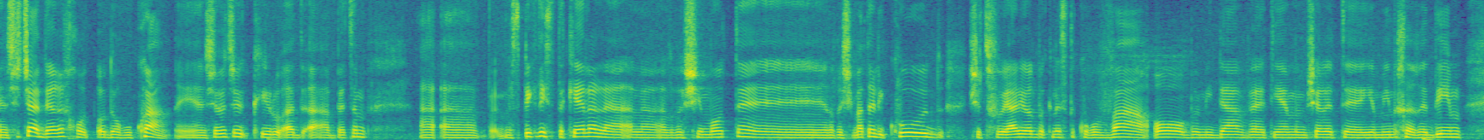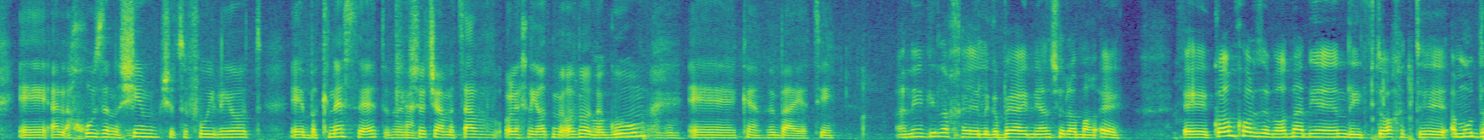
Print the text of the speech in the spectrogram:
אני חושבת שהדרך עוד, עוד ארוכה. אה, אני חושבת שכאילו, עד, בעצם, מספיק להסתכל על, על, על רשימות, אה, על רשימת הליכוד שצפויה להיות בכנסת הקרובה, או במידה ותהיה ממשלת ימין חרדים, על אחוז הנשים שצפוי להיות בכנסת, ואני כן. חושבת שהמצב הולך להיות מאוד מאוד עגום, כן, ובעייתי. אני אגיד לך לגבי העניין של המראה. אה, קודם כל זה מאוד מעניין לפתוח את אה, עמוד,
